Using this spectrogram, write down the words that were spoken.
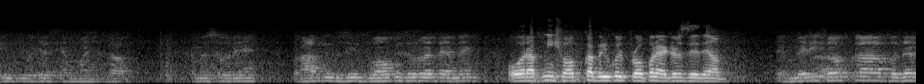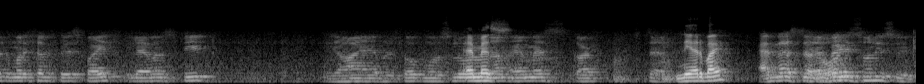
इनकी वजह से हम माशाल्लाह हमें सो रहे हैं। और आपकी मजीद दुआओं की ज़रूरत है हमें। और अपनी शॉप का बिल्कुल प्रॉपर एड्रेस दे दें आप। मेरी शॉप का बदर commercial phase five eleven street यहाँ है M S. Cut near by M S भाई Soni sweet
